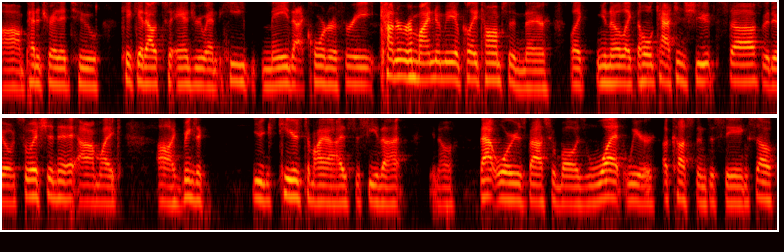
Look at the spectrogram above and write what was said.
um, penetrated to kick it out to Andrew, and he made that corner three. Kind of reminded me of Klay Thompson there, like you know, like the whole catch and shoot stuff, you know, swishing it. I'm like, oh, it brings a brings tears to my eyes to see that. You know, that Warriors basketball is what we're accustomed to seeing. So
